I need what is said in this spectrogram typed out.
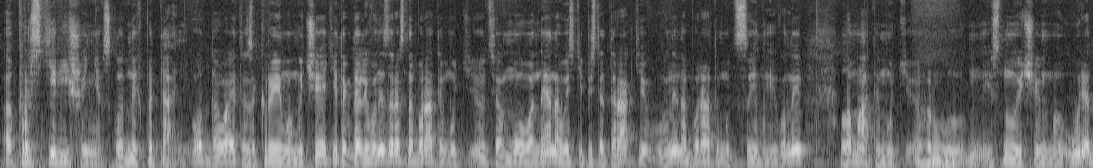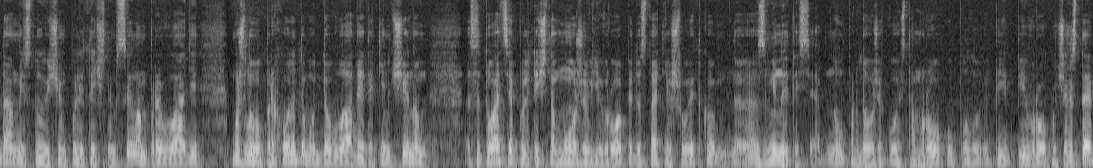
прості рішення складних питань. От давайте закриємо мечеті і так далі. Вони зараз набиратимуть е, ця мова ненависті після терактів. Вони набиратимуть сили. І вони ламатимуть гру існуючим урядам, існуючим політичним силам при владі. Можливо, приходитимуть до влади. І таким чином ситуація політична може в Європі достатньо швидко е, змінитися. Ну, впродовж якогось там року, півроку. Через те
